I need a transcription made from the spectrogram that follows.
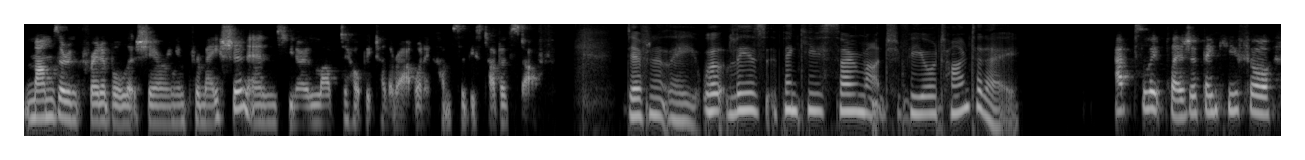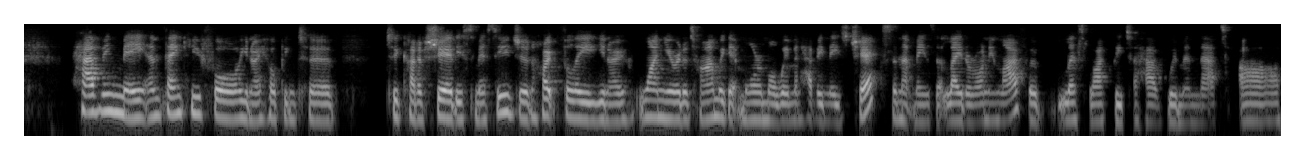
mums are incredible at sharing information and you know love to help each other out when it comes to this type of stuff. Definitely. Well, Liz, thank you so much for your time today. Absolute pleasure. Thank you for having me and thank you for, you know, helping to to kind of share this message and hopefully you know one year at a time we get more and more women having these checks and that means that later on in life we're less likely to have women that are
